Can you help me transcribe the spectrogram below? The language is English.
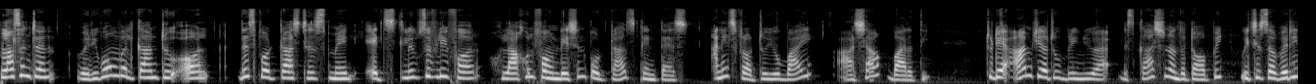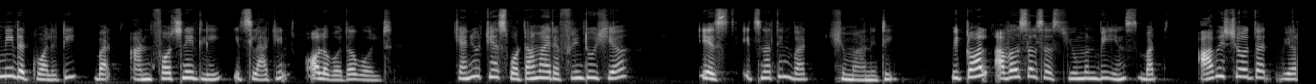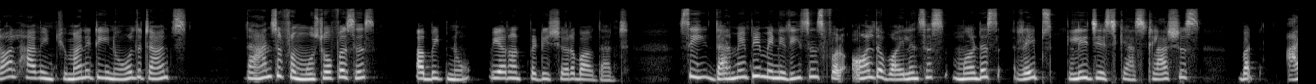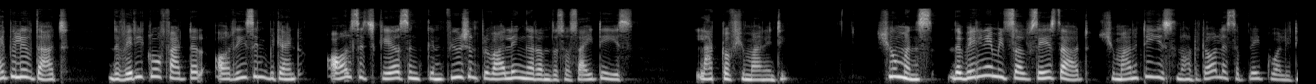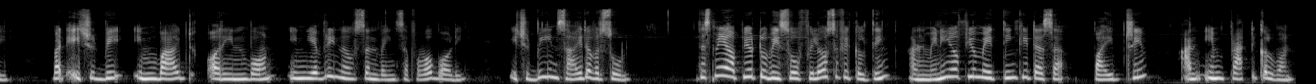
Pleasant and very warm welcome to all. This podcast is made exclusively for Hulahul Foundation Podcast Contest and it's brought to you by Asha Bharati. Today I'm here to bring you a discussion on the topic which is a very needed quality but unfortunately it's lacking all over the world. Can you guess what am I referring to here? Yes, it's nothing but humanity. We call ourselves as human beings but are we sure that we are all having humanity in all the times? The answer from most of us is a bit no. We are not pretty sure about that. See, there may be many reasons for all the violences, murders, rapes, religious caste clashes, but I believe that the very core factor or reason behind all such chaos and confusion prevailing around the society is lack of humanity. Humans, the very name itself says that humanity is not at all a separate quality but it should be imbibed or inborn in every nerves and veins of our body. It should be inside our soul. This may appear to be so philosophical thing, and many of you may think it as a pipe dream, an impractical one.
